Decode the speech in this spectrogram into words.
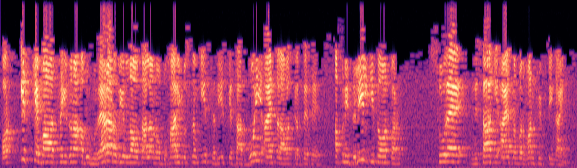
اور اس کے بعد سیدنا ابو حریرا رضی اللہ تعالیٰ نے بخاری مسلم کی اس حدیث کے ساتھ وہی آیت تلاوت کرتے تھے۔ اپنی دلیل کی طور پر سورہ نساء کی آیت نمبر 159 و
